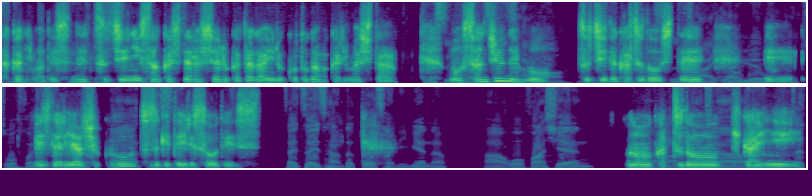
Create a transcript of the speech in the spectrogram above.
中にはですね、土に参加していらっしゃる方がいることが分かりました。もう30年も土で活動して、えー、ベジタリアン食を続けているそうです。この活動機会に、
